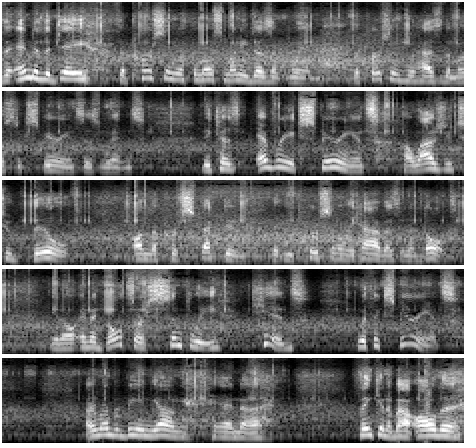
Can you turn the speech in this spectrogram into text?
the end of the day, the person with the most money doesn't win. The person who has the most experiences wins. Because every experience allows you to build on the perspective that you personally have as an adult. You know, and adults are simply kids with experience. I remember being young and uh, thinking about all the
